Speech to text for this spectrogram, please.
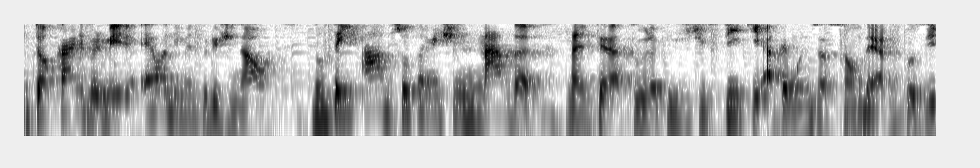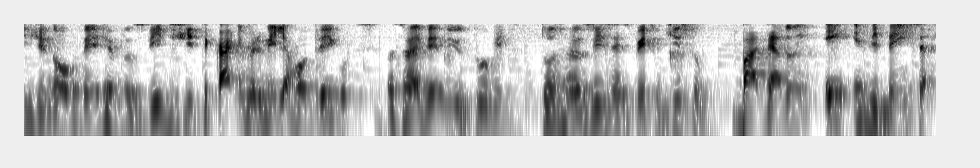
Então a carne vermelha é o alimento original, não tem absolutamente nada na literatura que justifique a demonização dela. Inclusive, de novo, veja meus vídeos, de carne vermelha Rodrigo, você vai ver no YouTube todos os meus vídeos a respeito disso, baseado em evidência.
